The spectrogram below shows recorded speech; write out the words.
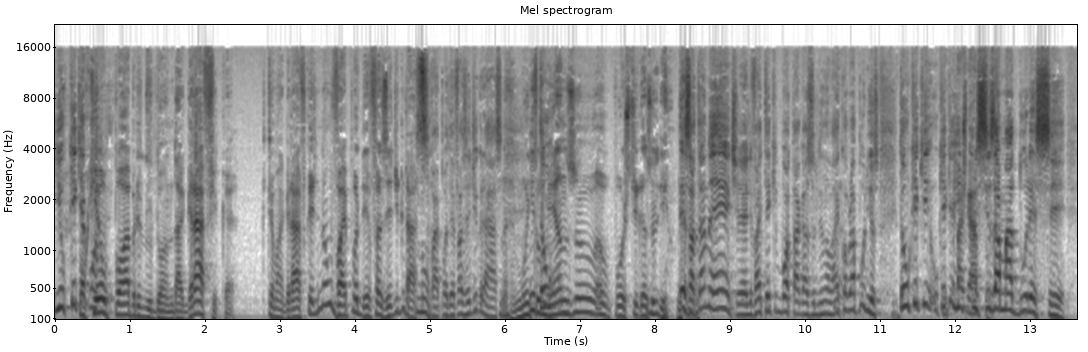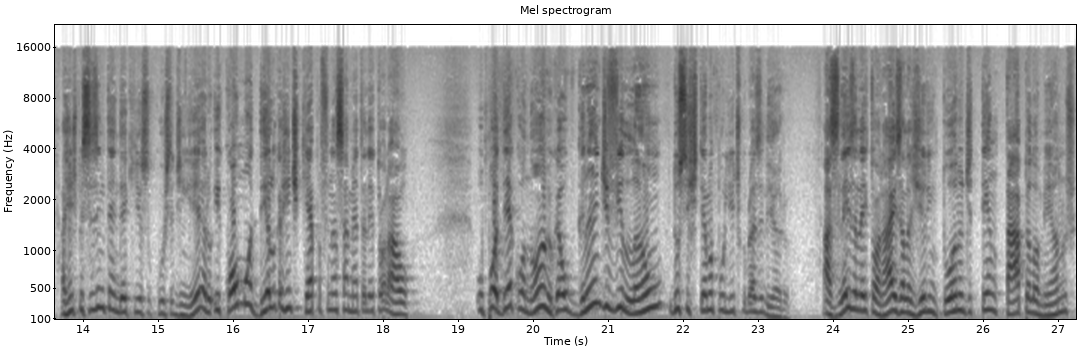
E o que, que Porque o pobre do dono da gráfica, que tem uma gráfica, ele não vai poder fazer de graça. Não vai poder fazer de graça. Muito então, menos o, o posto de gasolina. Exatamente, ele vai ter que botar gasolina lá e cobrar por isso. Então o que, que, o que, que que a gente pagar, precisa amadurecer? A gente precisa entender que isso custa dinheiro e qual o modelo que a gente quer para o financiamento eleitoral. O poder econômico é o grande vilão do sistema político brasileiro. As leis eleitorais elas giram em torno de tentar, pelo menos,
